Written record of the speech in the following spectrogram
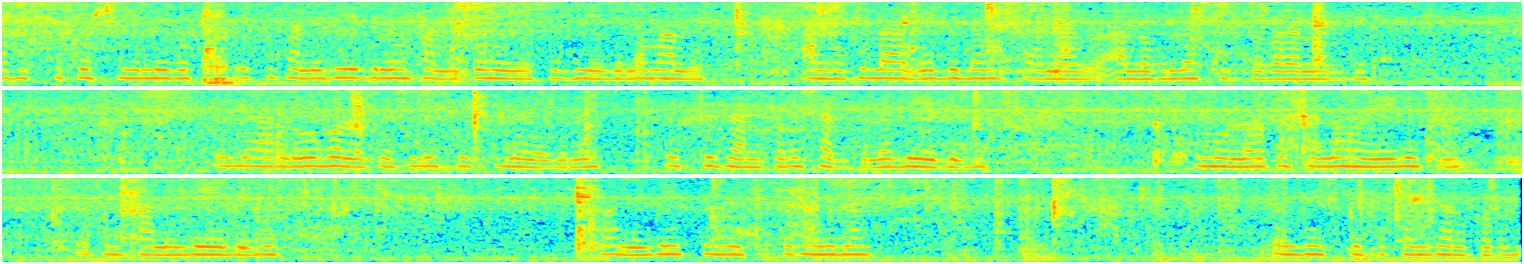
আর একটু কষিয়ে নেব। একটু পানি দিয়ে দিলাম, পানি কমে গেছে, দিয়ে দিলাম আলু। আলুগুলো আগে দিলাম, কারণ আলু- আলুগুলো সিদ্ধ করা লাগবে। এই যে আলু বলো কষে গেছে, একটু নেড়ে দিলাম। একটু জাল করে শাকগুলো দিয়ে দিব। মূলাও কষানো হয়ে গেছে। এখন পানি দিয়ে দিব। পানি দিয়ে একটু মিক্স করে নিলাম। বেশ কিছুক্ষণ জাল করব।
